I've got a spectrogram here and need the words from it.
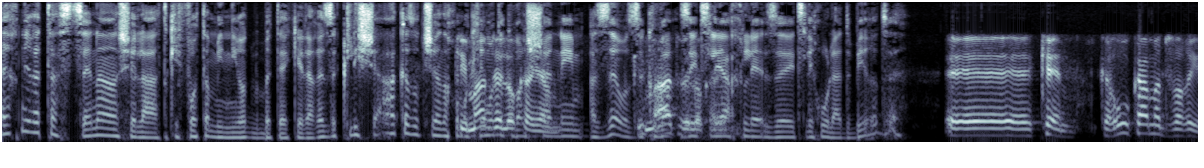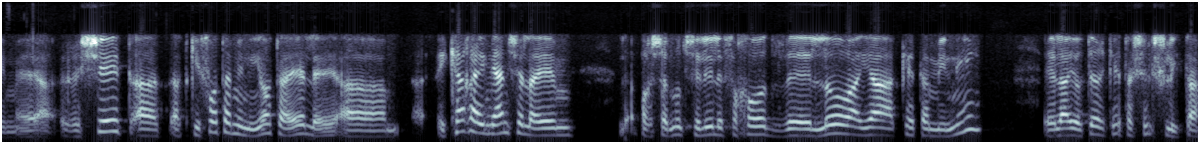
איך נראית הסצנה של התקיפות המיניות בבתי כלא? הרי זה קלישאה כזאת שאנחנו מכירים אותה ולא כבר קיים. שנים. אז זהו, זה כבר, זה ולא הצליח, ל- זה הצליחו להדביר את זה? אה, כן, קרו כמה דברים. אה, ראשית, התקיפות המיניות האלה, עיקר העניין שלהם, הפרשנות שלי לפחות, זה לא היה קטע מיני, אלא יותר קטע של שליטה.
